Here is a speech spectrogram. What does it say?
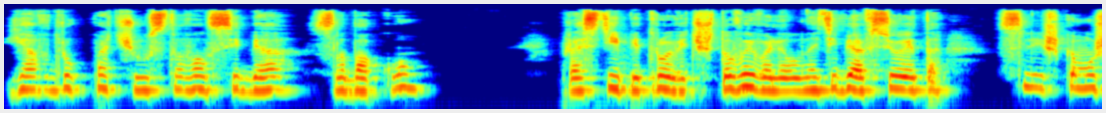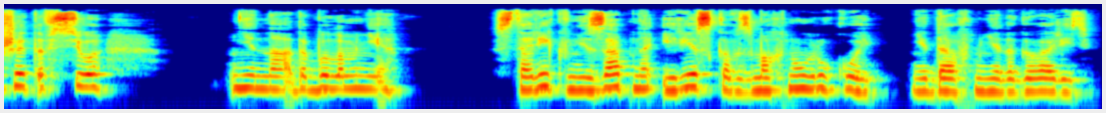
я вдруг почувствовал себя слабаком. Прости, Петрович, что вывалил на тебя все это. Слишком уж это все... Не надо было мне. Старик внезапно и резко взмахнул рукой, не дав мне договорить.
